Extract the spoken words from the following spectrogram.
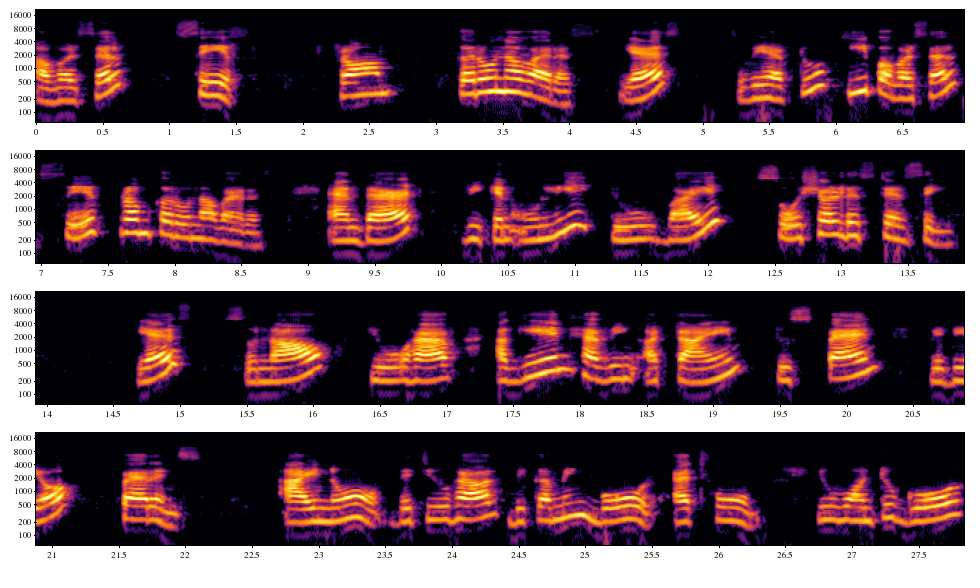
ourselves safe from coronavirus. Yes, we have to keep ourselves safe from coronavirus and that we can only do by social distancing. Yes, so now you have again having a time to spend with your parents. I know that you are becoming bored at home. You want to go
